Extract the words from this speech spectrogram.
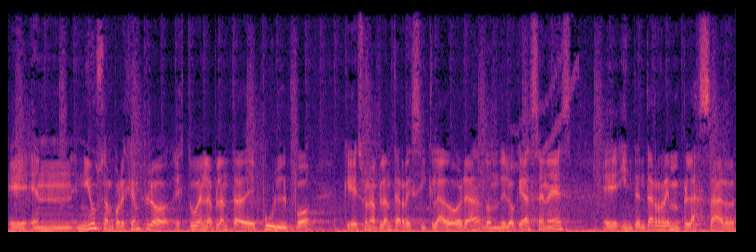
Eh, en Newsom, por ejemplo, estuve en la planta de pulpo, que es una planta recicladora, donde lo que hacen es eh, intentar reemplazar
